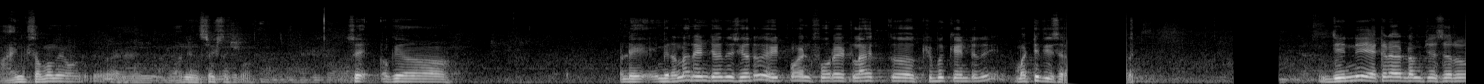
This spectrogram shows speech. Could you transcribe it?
ఆయనకి సంబంధం ఏముంటుంది ఆయన ఇన్స్ట్రక్షన్స్ సే ఓకే అంటే మీరు అన్నారు ఏంటి జగదీష్ గారు eight point four eight lakh cubic ఏంటిది మట్టి తీశారు దీన్ని ఎక్కడ డంప్ చేశారు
